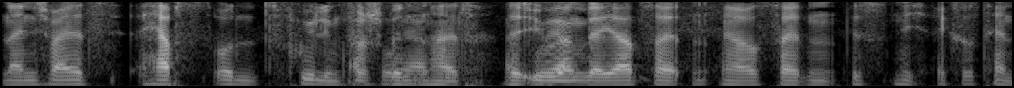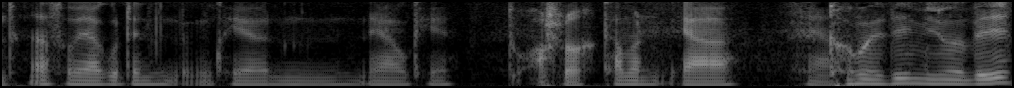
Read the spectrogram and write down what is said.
nein, ich meine jetzt Herbst und Frühling Ach so, verschwinden ja, halt. Der so, Übergang ja, der Jahrzeiten, Jahreszeiten ist nicht existent. Achso, ja, gut, dann, okay, dann, ja, okay. Du Arschloch. Kann man, ja. Ja. Kann man sehen, wie man will.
